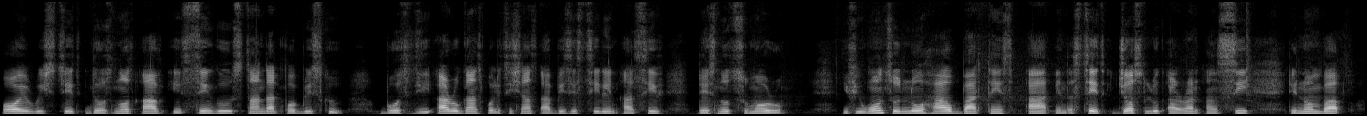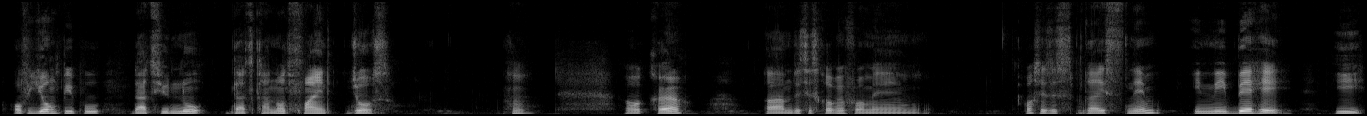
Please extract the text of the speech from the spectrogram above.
oil-rich state does not have a single standard public school, but the arrogant politicians are busy stealing as if there's no tomorrow. If you want to know how bad things are in the state, just look around and see the number of young people that you know that cannot find jobs. Hmm. Okay um this is coming from um what is this guy's name inibehe he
